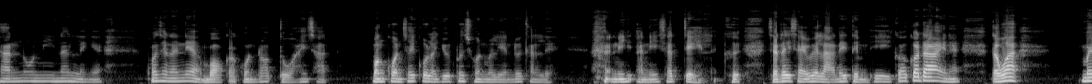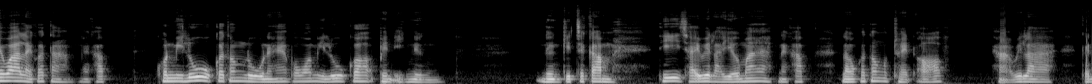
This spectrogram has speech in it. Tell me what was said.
ฉันโน่นนี่นั่นอะไรเงี้ย เพราะฉะนั้นเนี่ยบอกกับคนรอบตัวให้ชัด บางคนใช้กลยุทธ์เพื่อชวนมาเรียนด้วยกันเลย อันนี้อันนี้ชัดเจนคือจะได้ใช้เวลาได้เต็มที่ก็ก็ได้นะ แต่ว่าไม่ว่าอะไรก็ตามนะครับ คนมีลูกก็ต้องดูนะฮะ เพราะว่ามีลูกก็เป็นอีกหนึ่งหนึ่งกิจกรรมที่ใช้เวลาเยอะมากนะครับ เราก็ต้องเทรดออฟหาเวลากัน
